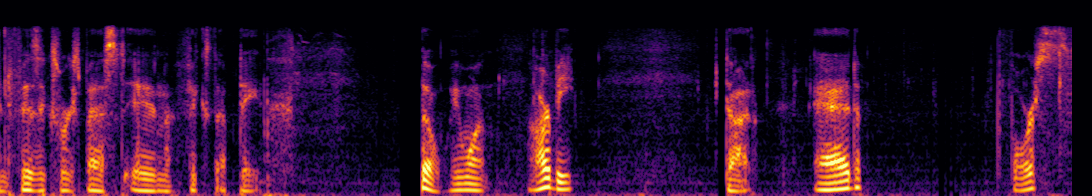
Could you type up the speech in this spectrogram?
and physics works best in fixed update. So we want rb dot add force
